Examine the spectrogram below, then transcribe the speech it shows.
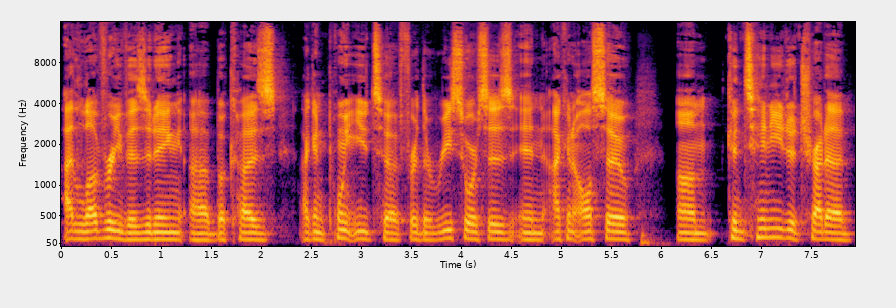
I love revisiting uh, because I can point you to further resources and I can also um, continue to try to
